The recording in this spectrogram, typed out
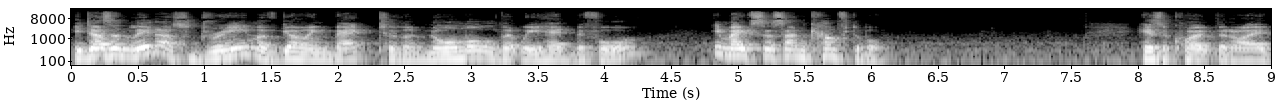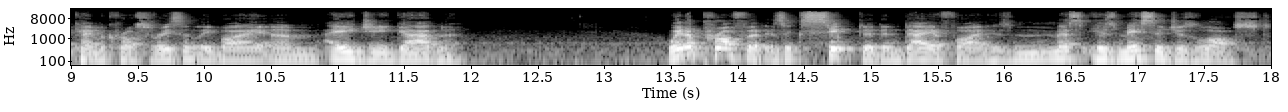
He doesn't let us dream of going back to the normal that we had before. He makes us uncomfortable. Here's a quote that I came across recently by um, A.G. Gardiner. When a prophet is accepted and deified, his, mes- his message is lost.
